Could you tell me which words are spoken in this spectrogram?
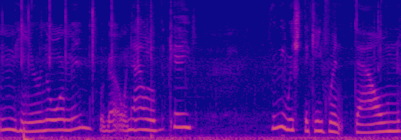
Come here, Norman. We're going out of the cave. Really wish the cave went down.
